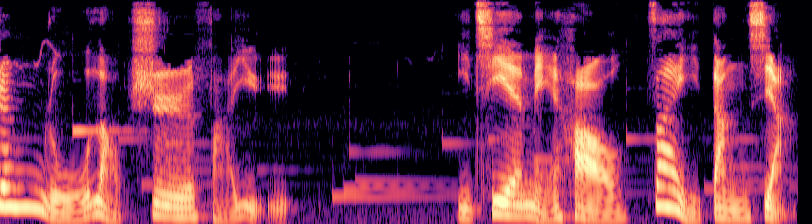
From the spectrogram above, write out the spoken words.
真如老师法语，一切美好在当下。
